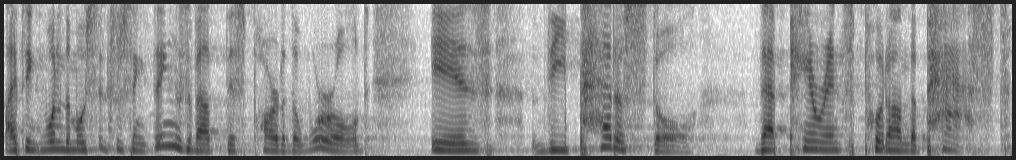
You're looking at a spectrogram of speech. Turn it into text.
I think one of the most interesting things about this part of the world is the pedestal that parents put on the past,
